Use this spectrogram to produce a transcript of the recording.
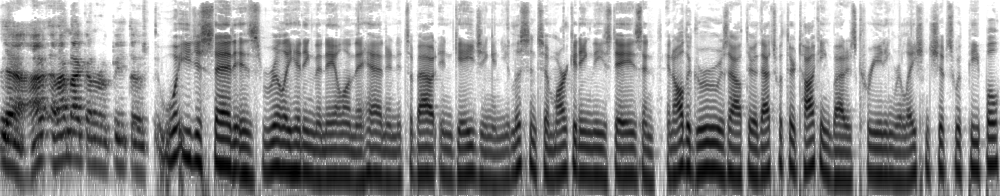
yeah, I, and I'm not going to repeat those. What you just said is really hitting the nail on the head, and it's about engaging. And you listen to marketing these days, and and all the gurus out there. That's what they're talking about is creating relationships with people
